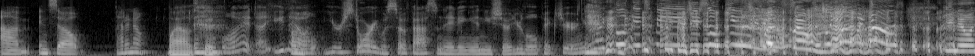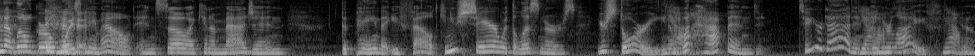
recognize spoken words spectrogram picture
Um, and so, I don't know. Wow, that's good. What? I, you Oh. know, your story was so fascinating, and you showed your little picture, and you're like, "Look, it's me. She's so cute. She was so cute." you know, and that little girl voice came out, and so I can imagine the pain that you felt. Can you share with the listeners your story? You know, Yeah. what happened to your dad in, in your life? Yeah. You know?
